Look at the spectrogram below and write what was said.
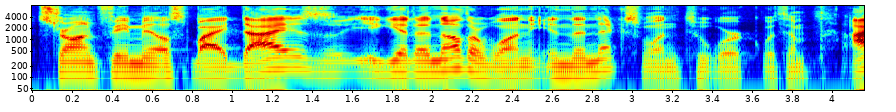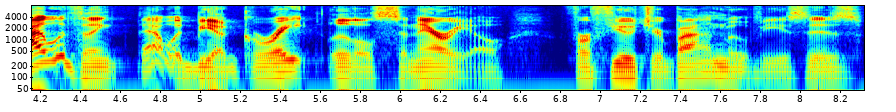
strong female spy dies, you get another one in the next one to work with him. I would think that would be a great little scenario for future Bond movies. Is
